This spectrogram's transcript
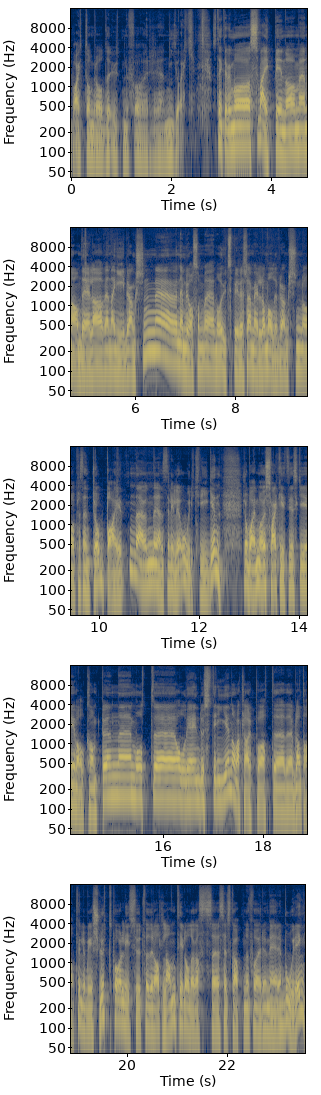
Bite-området utenfor New York. Så tenkte jeg vi må sveipe innom en annen del av energibransjen, nemlig hva som nå utspiller seg mellom oljebransjen og president Joe Biden. Det er jo den eneste lille ordkrigen. Joe Biden var jo svært kritisk i valgkampen mot uh, oljeindustrien og var klar på at uh, det bl.a. ville bli slutt på å lease ut føderalt land til olje- og gasselskapene for mer boring.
